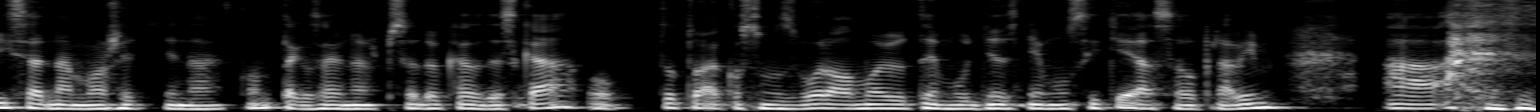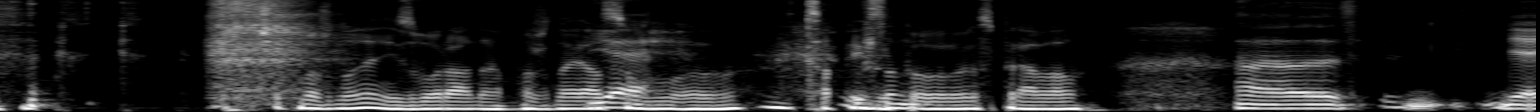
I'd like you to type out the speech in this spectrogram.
Písať nám môžete na kontakt zavináč pseudokast.sk. O toto, ako som zvoral moju tému, dnes nemusíte, ja sa opravím. A... Však možno není zvorána, možno ja yeah. som uh, som... rozprával. Uh, nie,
